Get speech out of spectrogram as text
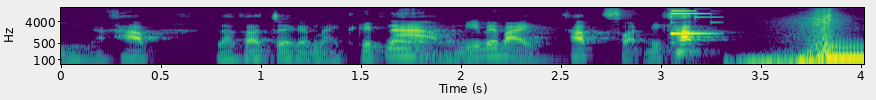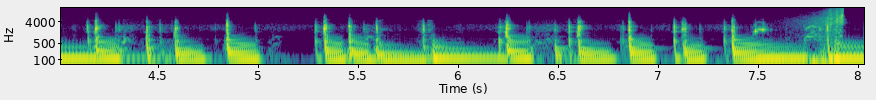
ดีๆนะครับแล้วก็เจอกันใหม่คลิปหน้าวันนี้บ๊ายบายครับสวัสดีครับ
